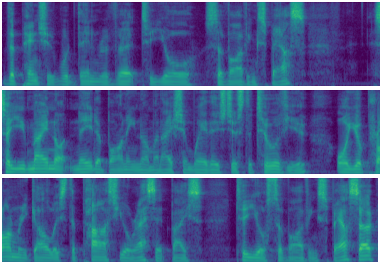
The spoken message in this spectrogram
the pension would then revert to your surviving spouse. So you may not need a binding nomination where there's just the two of you, or your primary goal is to pass your asset base to your surviving spouse. So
